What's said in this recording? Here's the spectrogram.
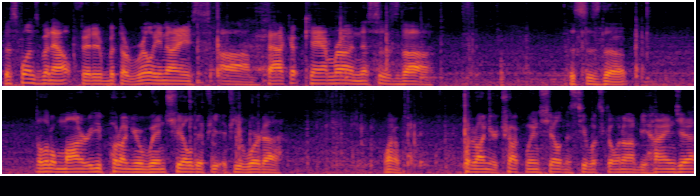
This one's been outfitted with a really nice um, backup camera, and this is the this is the the little monitor you put on your windshield if you if you were to want to put it on your truck windshield and see what's going on behind you.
